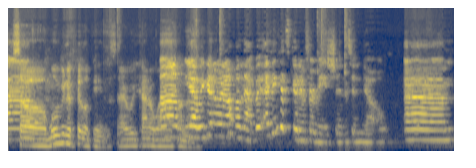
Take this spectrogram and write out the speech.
um, so moving to Philippines, we kind of went off um, on yeah, that. we kind of went off on that, but I think it's good information to know. Um,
